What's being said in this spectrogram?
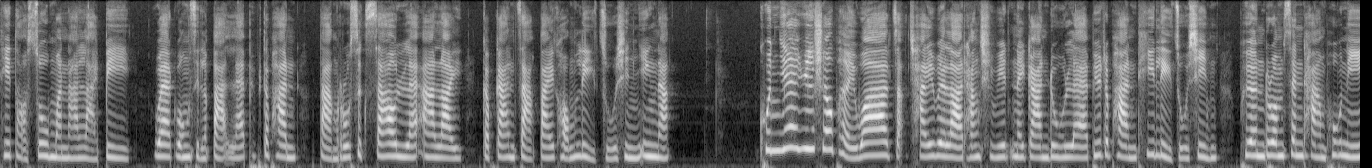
ที่ต่อสู้มานานหลายปี แวดวงศิลปะและพิพิธภัณฑ์ต่างรู้สึกเศร้าและอาลัยกับการจากไปของหลี่จูชินยิ่งนัก คุณเย่ยี่เชียวเผยว่าจะใช้เวลาทั้งชีวิตในการดูแลพิพิธภัณฑ์ที่หลี่จูชิน เพื่อนร่วมเส้นทางผู้นี้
